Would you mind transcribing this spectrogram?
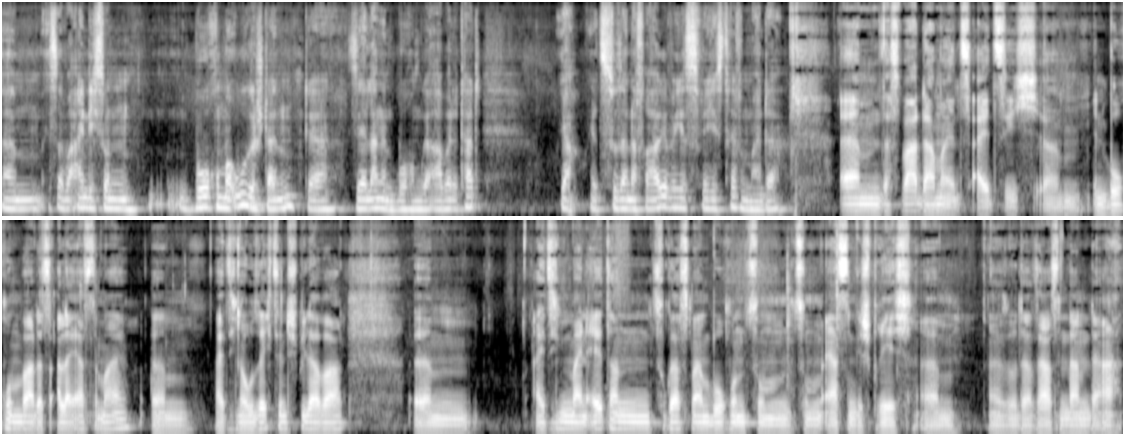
Ähm, ist aber eigentlich so ein Bochumer Urgestein, der sehr lange in Bochum gearbeitet hat. Ja, jetzt zu seiner Frage, welches, welches Treffen meint er? Ähm, das war damals, als ich ähm, in Bochum war, das allererste Mal, ähm, als ich noch U16-Spieler war. Ähm, als ich mit meinen Eltern zu Gast war in Bochum zum, zum ersten Gespräch. Ähm, also da saßen dann der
